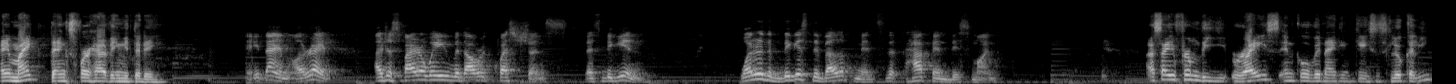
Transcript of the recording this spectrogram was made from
Hi, Mike. Thanks for having me today. Anytime. All right. I'll just fire away with our questions. Let's begin. What are the biggest developments that happened this month? Aside from the rise in COVID 19 cases locally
